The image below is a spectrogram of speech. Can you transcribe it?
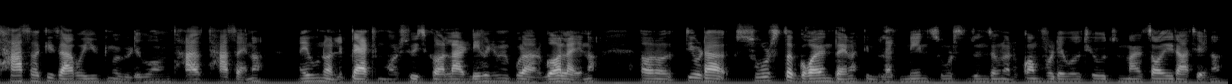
थाहा छ कि अब युट्युबमा भिडियो बनाउनु थाहा थाहा छ होइन? है उनीहरूले प्लेटफर्महरू स्विच गर्ला डिफ्रेन्ट डिफ्रेन्ट कुराहरू गर्ला होइन? तर त्यो एउटा सोर्स त गयो नि त होइन? तिम्रो लाइक मेन सोर्स जुन चाहिँ उनीहरू कम्फोर्टेबल थियो जुनमा चलिरहेको थियो होइन?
